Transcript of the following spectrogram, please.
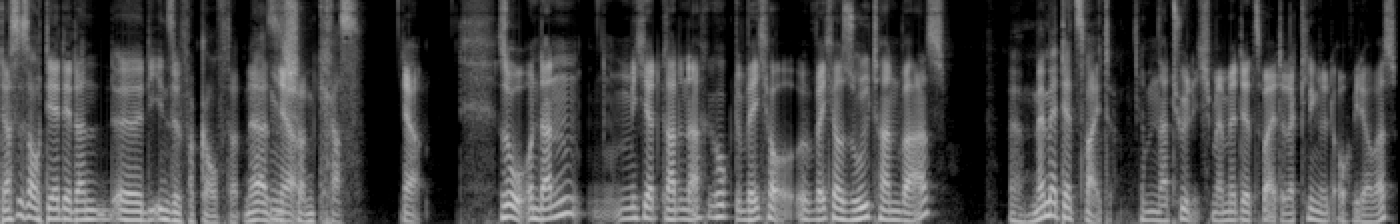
das ist auch der, der dann äh, die Insel verkauft hat, ne? Also ja. ist schon krass. Ja, so, und dann, Michi hat gerade nachgeguckt, welcher, welcher Sultan war es? Äh, Mehmet der Zweite. Natürlich, Mehmet der Zweite, da klingelt auch wieder was.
